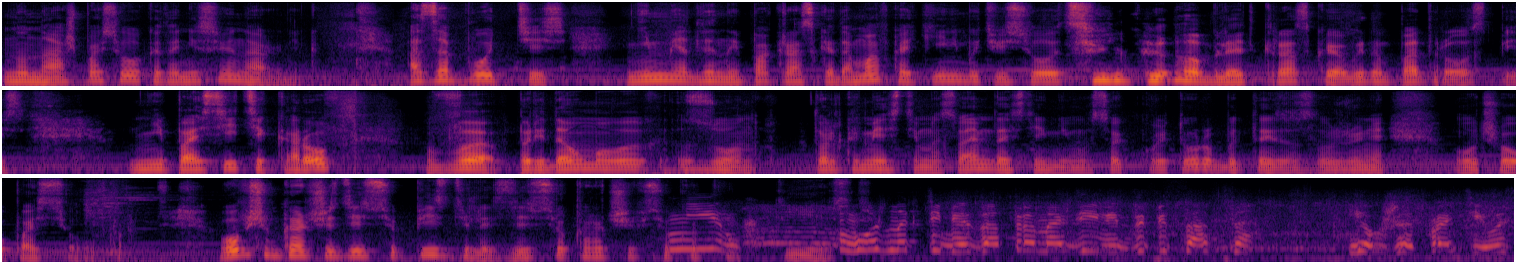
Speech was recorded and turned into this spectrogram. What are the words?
но наш поселок это не свинарник. Озаботьтесь немедленной покраской дома в какие-нибудь веселые цвета, блять, краску я выдам под роспись. Не пасите коров в придомовых зонах. Только вместе мы с вами достигнем высокой культуры, быта и заслуживания лучшего поселка. В общем, короче, здесь все пиздили, здесь все, короче, все как вот есть. можно к тебе завтра на 9 записаться? Я уже отпросилась.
